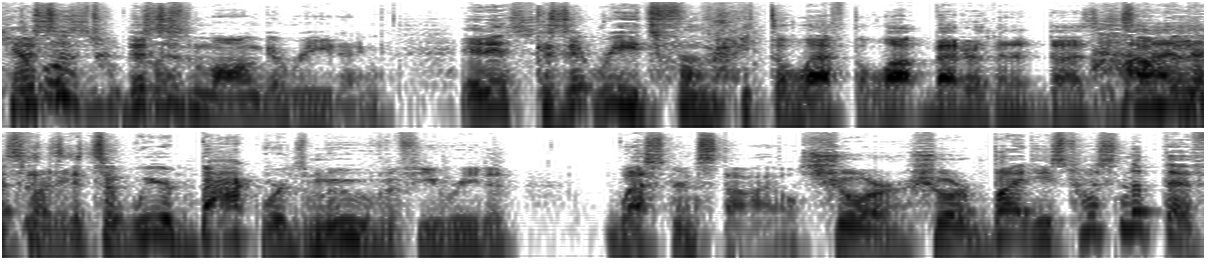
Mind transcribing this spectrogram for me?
This is this is manga reading it is because it reads from right to left a lot better than it does. It's, that's it's, it's a weird backwards move if you read it Western style. Sure, sure, but he's twisting up that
